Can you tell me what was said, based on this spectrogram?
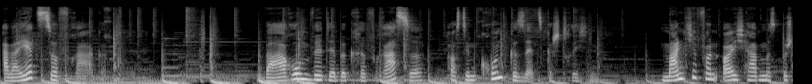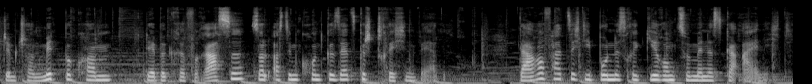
aber jetzt zur Frage. Warum wird der Begriff Rasse aus dem Grundgesetz gestrichen? Manche von euch haben es bestimmt schon mitbekommen, der Begriff Rasse soll aus dem Grundgesetz gestrichen werden. Darauf hat sich die Bundesregierung zumindest geeinigt.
